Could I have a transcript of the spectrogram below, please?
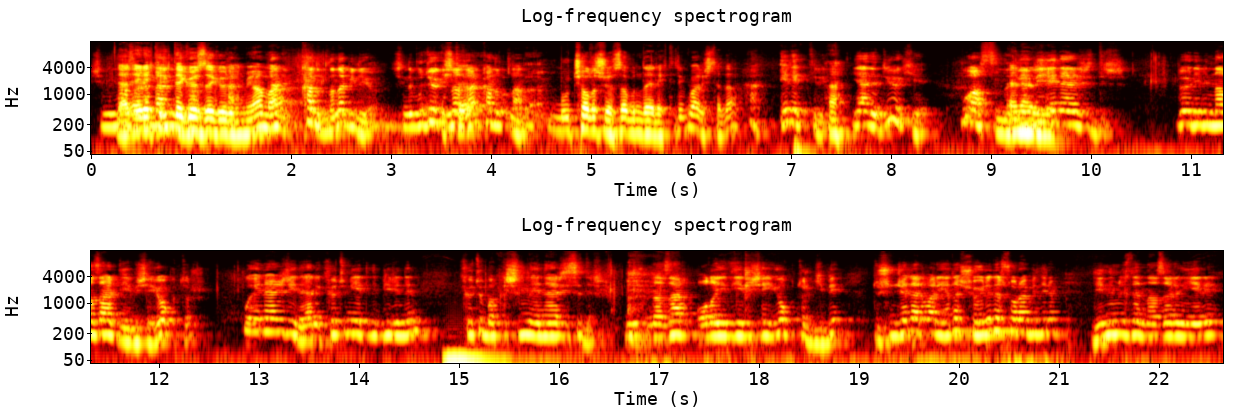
Şimdi Yani elektrik de gözle görünmüyor ama- yani kanıtlanabiliyor. Şimdi bu diyor ki İşte nazar kanıtlandı. Bu çalışıyorsa bunda elektrik var işte. Heh, elektrik. Heh. Yani diyor ki bu aslında Enerji. bir enerjidir. Böyle bir nazar diye bir şey yoktur. Bu enerjiyle yani kötü niyetli birinin kötü bakışının enerjisidir. Bir nazar olayı diye bir şey yoktur gibi düşünceler var ya da şöyle de sorabilirim. Dinimizde nazarın yeri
